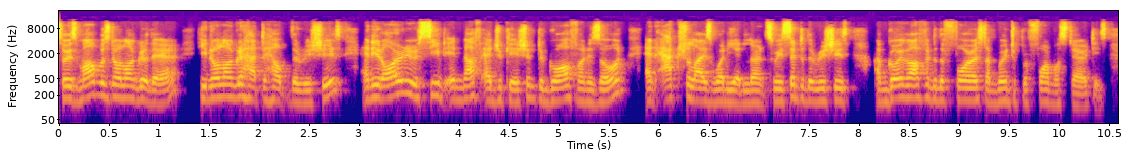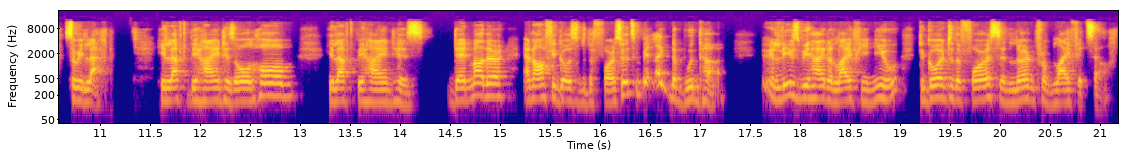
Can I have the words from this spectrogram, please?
So his mom was no longer there. He no longer had to help the rishis, and he'd already received enough education to go off on his own and actualize what he had learned. So he said to the rishis, I'm going off into the forest. I'm going to perform austerities. So he left. He left behind his old home. He left behind his dead mother, and off he goes into the forest. So it's a bit like the Buddha. He leaves behind a life he knew to go into the forest and learn from life itself.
